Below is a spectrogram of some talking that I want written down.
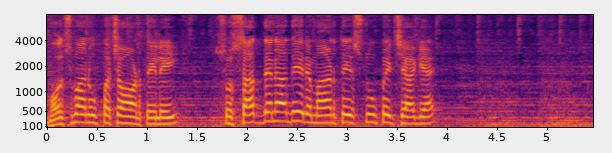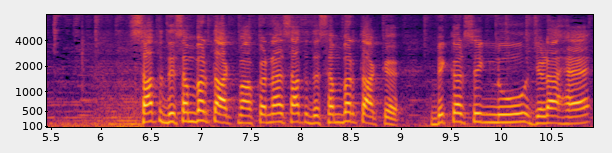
ਮੁਲਜ਼ਮਾਂ ਨੂੰ ਪਹੁੰਚਾਉਣ ਦੇ ਲਈ, ਸੋ 7 ਦਿਨਾਂ ਦੇ ਰਿਮਾਂਡ ਤੇ ਇਸ ਨੂੰ ਭੇਜਿਆ ਗਿਆ 7 ਦਸੰਬਰ ਤੱਕ ਮਾਫ ਕਰਨਾ 7 ਦਸੰਬਰ ਤੱਕ ਬਿੱਕਰ ਸਿੰਘ ਨੂੰ ਜਿਹੜਾ ਹੈ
